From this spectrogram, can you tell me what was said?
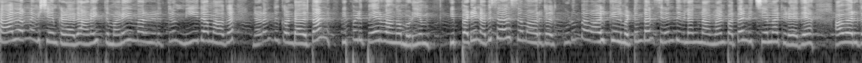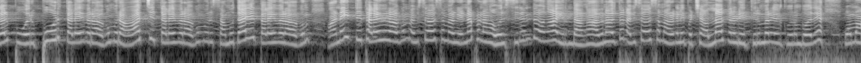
சாதாரண விஷயம் கிடையாது. அனைத்து மனைவிமார்களிடத்திலும் நீதமாக நடந்து கொண்டால்தான் இப்படி பேர் வாங்க முடியும். இப்படி நபிசாசம் அவர்கள் குடும்ப வாழ்க்கையில் மட்டும்தான் சிறந்து விளங்கினாங்களான்னு பார்த்தா நிச்சயமாக கிடையாது. அவர்கள் ஒரு போர் தலைவராகவும் ஒரு ஆட்சி தலைவராகவும் ஒரு சமுதாய தலைவராகவும் அனைத்து தலைவராகவும் நபிசாசம் அவர்கள் என்ன பண்ணாங்க? ஒரு சிறந்தவங்க இருந்தாங்க. அதனால தான் நபிசாசம் அவர்களை பற்றி அல்லாஹ் தன்னுடைய திருமறையில் கூறும்போது ஒமா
